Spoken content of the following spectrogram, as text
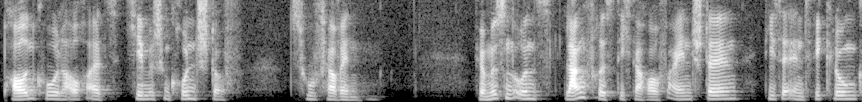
Braunkohle auch als chemischen Grundstoff zu verwenden. Wir müssen uns langfristig darauf einstellen, diese Entwicklung,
